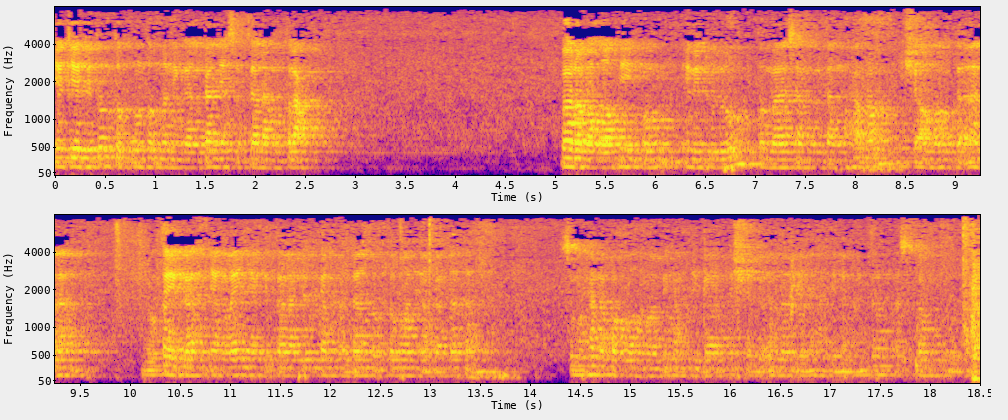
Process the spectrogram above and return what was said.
ya dia dituntut untuk meninggalkannya secara mutlak. Barakallahu fiikum. Ini dulu pembahasan tentang Muharram. Insyaallah taala Faedah yang lainnya kita lanjutkan pada pertemuan yang akan datang. Subhanakallahumma bihamdika asyhadu an la ilaha illa anta astaghfiruka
